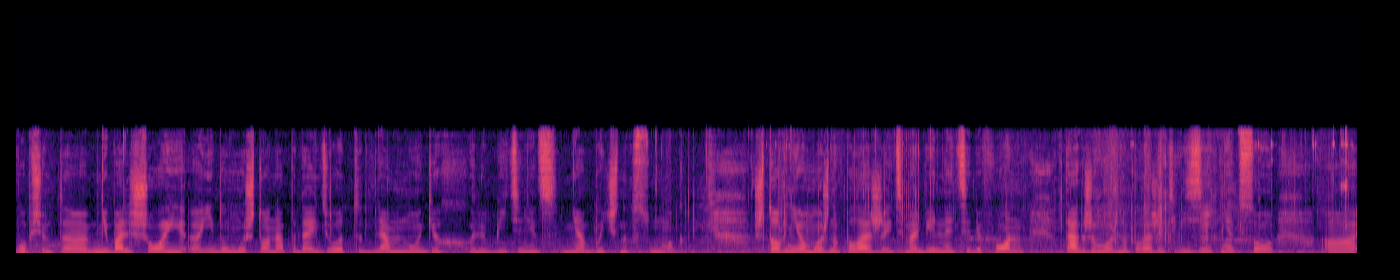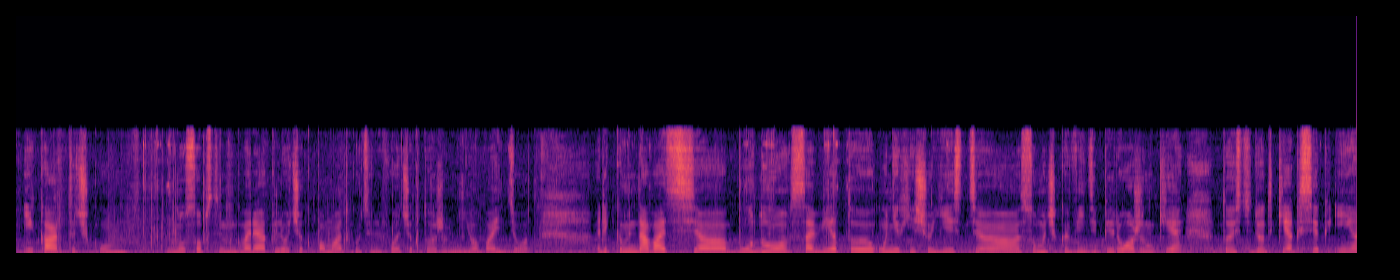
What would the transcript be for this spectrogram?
в общем-то, небольшой, и думаю, что она подойдет для многих любительниц необычных сумок. Что в нее можно положить? Мобильный телефон, также можно положить визитницу а, и карточку. Ну, собственно говоря, ключик, помадку, телефончик тоже в нее войдет. Рекомендовать буду, советую. У них еще есть сумочка в виде пироженки, то есть идет кексик и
